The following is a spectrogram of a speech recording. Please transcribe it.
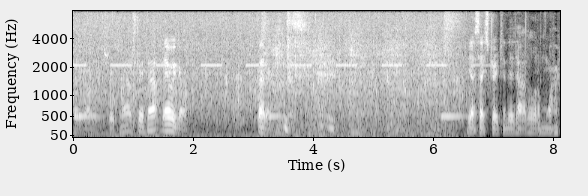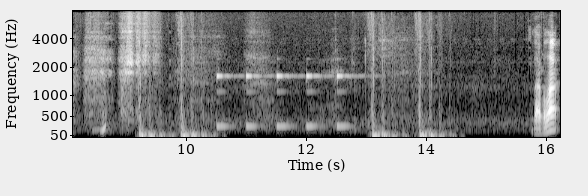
There we go. Straighten out, straighten out. There we go. Better. yes, I straightened it out a little more. Level up.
